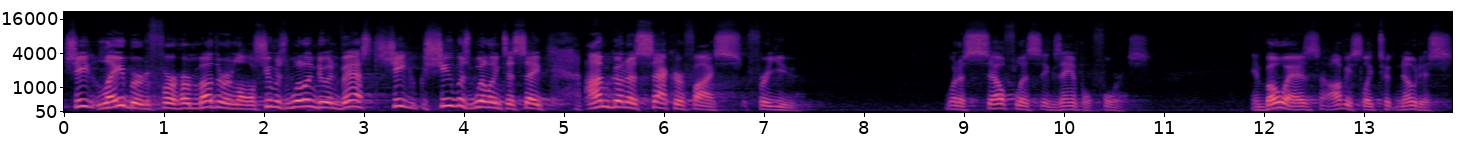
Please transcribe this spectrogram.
she labored for her mother in law. She was willing to invest. She, she was willing to say, I'm going to sacrifice for you. What a selfless example for us. And Boaz obviously took notice.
